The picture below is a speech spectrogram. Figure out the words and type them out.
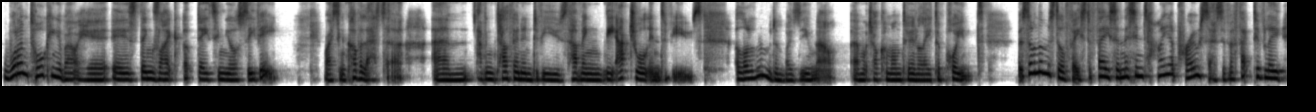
what I'm talking about here is things like updating your CV, writing a cover letter, um, having telephone interviews, having the actual interviews. A lot of them are done by Zoom now, um, which I'll come on to in a later point. But some of them are still face to face. And this entire process of effectively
